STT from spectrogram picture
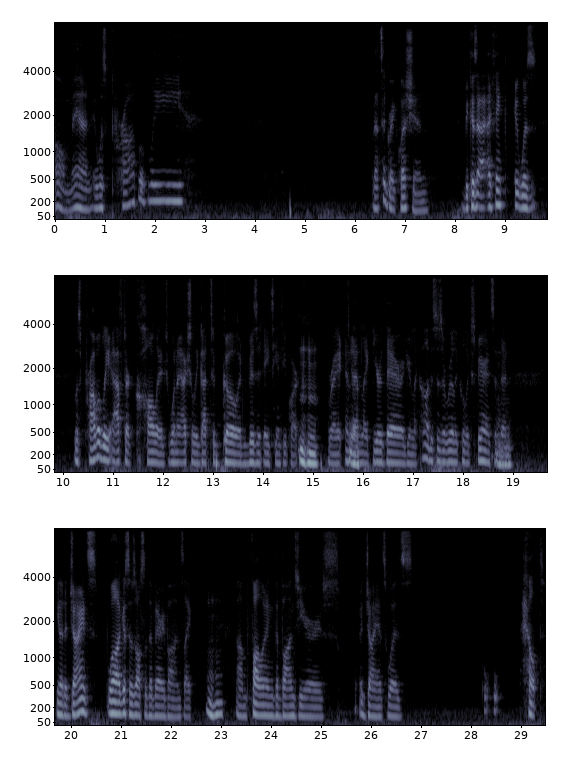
Oh man, it was probably. That's a great question, because I, I think it was, it was probably after college when I actually got to go and visit AT and T Park, Mm-hmm. right? And Yeah. then like you're there and you're like, oh, this is a really cool experience. And then, Mm-hmm. You know, the Giants. Well, I guess it was also the Barry Bonds. Like Mm-hmm. um, following the Bonds years, Giants was helped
